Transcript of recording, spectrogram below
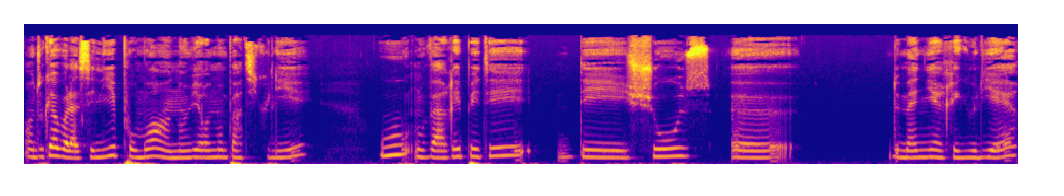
En tout cas, voilà, c'est lié pour moi à un environnement particulier où on va répéter des choses de manière régulière,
